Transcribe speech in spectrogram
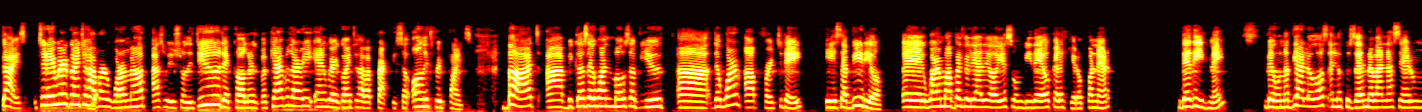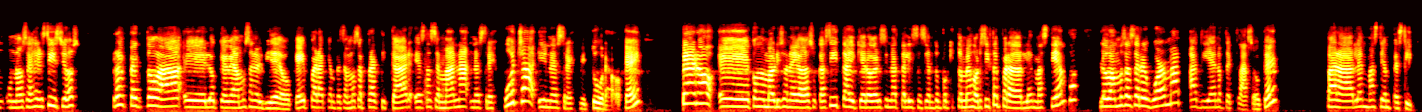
Guys, today we're going to have our warm-up as we usually do, the colors vocabulary, and we're going to have a practice. So only three points. But uh, because I want most of you, uh, the warm-up for today is a video. El warm-up del día de hoy es un video que les quiero poner de Disney, de unos diálogos en los que ustedes me van a hacer un- unos ejercicios respecto a eh, lo que veamos en el video, ¿ok? Para que empecemos a practicar esta semana nuestra escucha y nuestra escritura, ¿ok? Pero eh, como Mauricio no ha llegado a su casita y quiero ver si Natalie se siente un poquito mejorcita para darles más tiempo, lo vamos a hacer el warm-up at the end of the class, ¿ok? Para darles más tiempecito.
